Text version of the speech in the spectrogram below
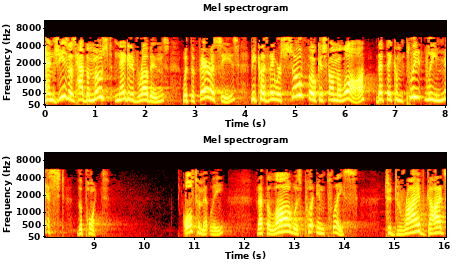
And Jesus had the most negative rub-ins with the Pharisees because they were so focused on the law that they completely missed the point. Ultimately, that the law was put in place to drive God's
